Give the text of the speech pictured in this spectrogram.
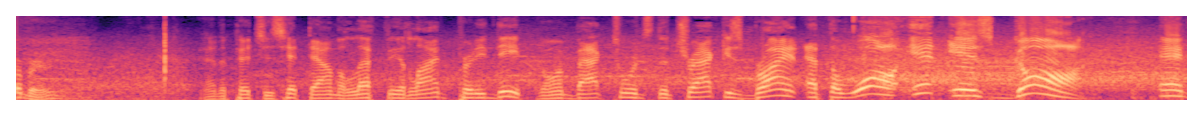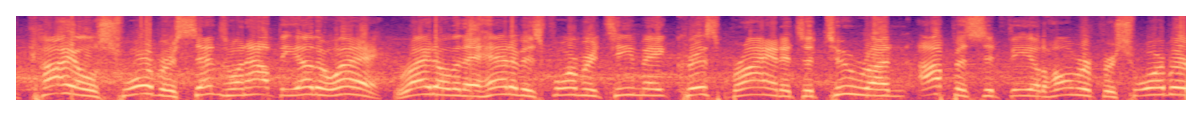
Schwarber. And the pitch is hit down the left field line pretty deep. Going back towards the track is Bryant at the wall. It is gone. And Kyle Schwarber sends one out the other way, right over the head of his former teammate Kris Bryant. It's a two run opposite field homer for Schwarber.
